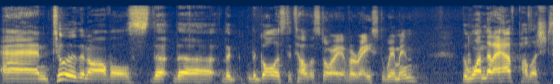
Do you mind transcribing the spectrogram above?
And two of the novels, the, the, the, the goal is to tell the story of erased women. The one that I have published,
